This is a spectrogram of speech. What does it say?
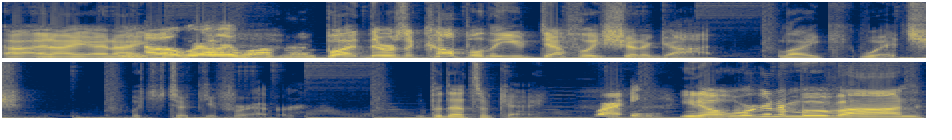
Uh, and I and I No, it really wasn't. but there was a couple that you definitely should have got, like which, which took you forever. But that's okay. Right. You know, we're gonna move on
